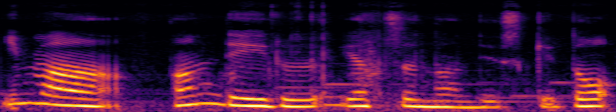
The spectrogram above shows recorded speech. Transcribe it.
今編んでいるやつなんですけど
